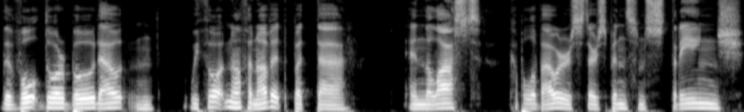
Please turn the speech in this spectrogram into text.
The vault door bowed out and we thought nothing of it, but uh, in the last couple of hours there's been some strange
